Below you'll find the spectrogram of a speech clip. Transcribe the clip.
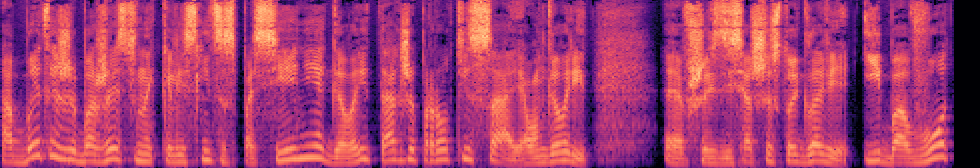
Об этой же божественной колеснице спасения говорит также пророк Исаия. Он говорит э, в 66 главе, «Ибо вот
